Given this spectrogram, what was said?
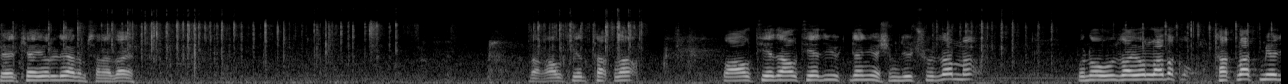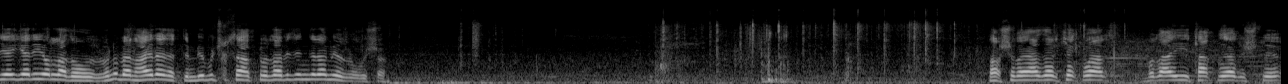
Şu erkeğe yollayalım sana dayım. Bak 6-7 takla. Bu 6-7 6-7 yükleniyor. Şimdi 3 burada ama bunu Oğuz'a yolladık. Taklatmıyor diye geri yolladı Oğuz bunu. Ben hayret ettim. Bir buçuk saat burada biz indiremiyoruz bu kuşu. Bak şu beyaz erkek var. Bu da iyi taklaya düştü.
